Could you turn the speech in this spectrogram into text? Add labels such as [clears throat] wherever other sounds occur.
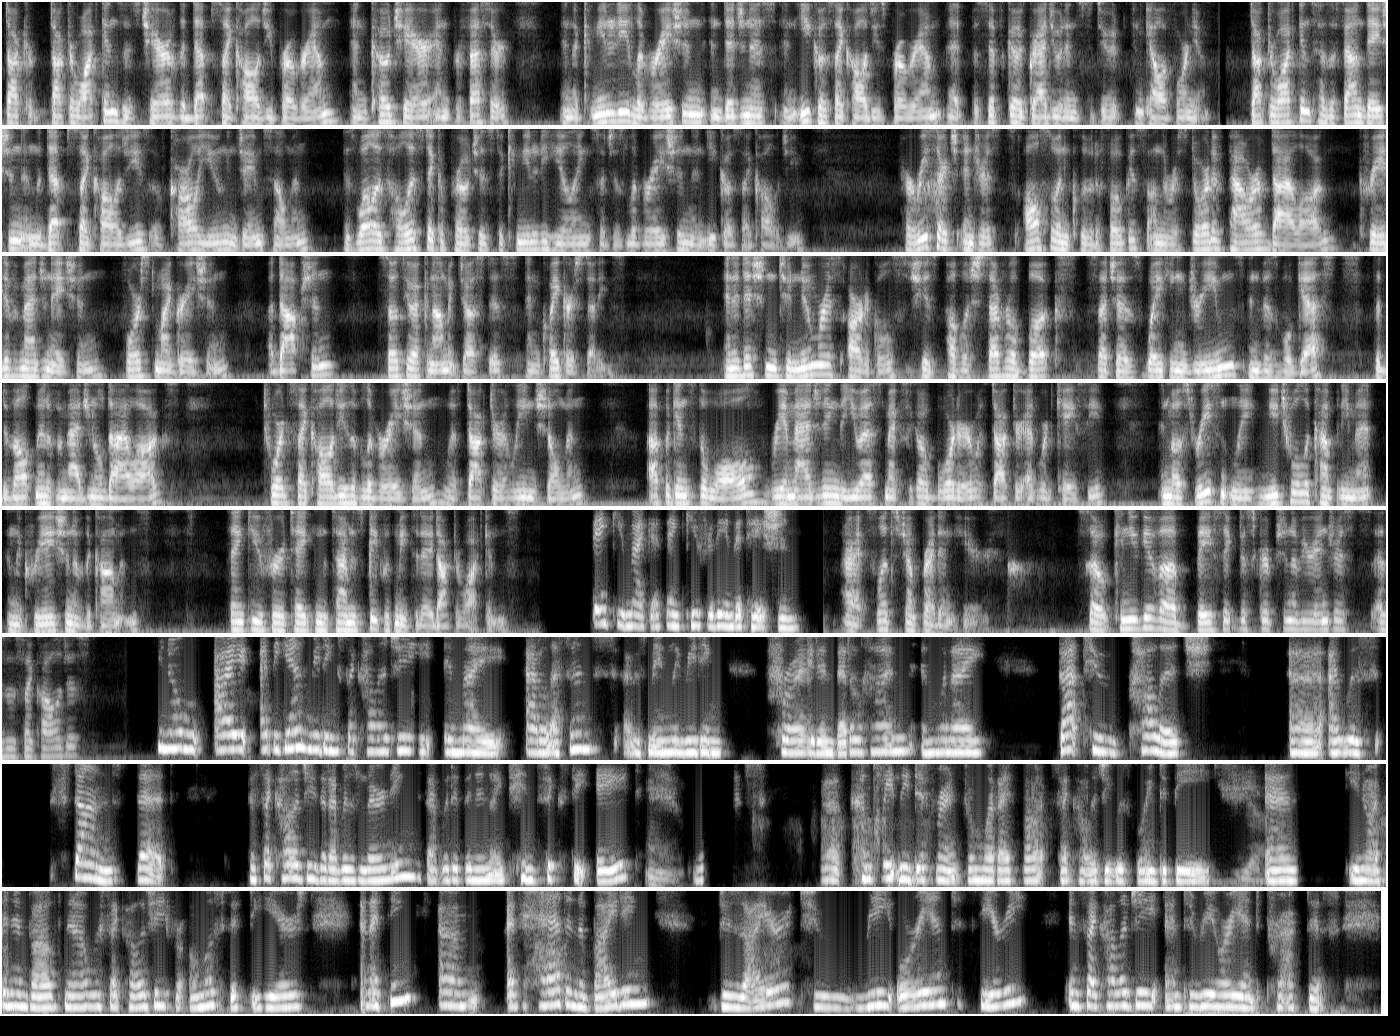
Dr. Watkins is chair of the Depth Psychology Program and co chair and professor in the Community, Liberation, Indigenous, and Eco Psychologies program at Pacifica Graduate Institute in California. Dr. Watkins has a foundation in the depth psychologies of Carl Jung and James Hillman, as well as holistic approaches to community healing such as liberation and eco psychology. Her research interests also include a focus on the restorative power of dialogue, creative imagination, forced migration, adoption, socioeconomic justice, and Quaker studies. In addition to numerous articles, she has published several books, such as Waking Dreams, Invisible Guests, The Development of Imaginal Dialogues, Towards Psychologies of Liberation with Dr. Helene Shulman, Up Against the Wall, Reimagining the U.S. Mexico Border with Dr. Edward Casey, and most recently, Mutual Accompaniment and the Creation of the Commons. Thank you for taking the time to speak with me today, Dr. Watkins. Thank you, Micah. Thank you for the invitation. All right, so let's jump right in here. So, can you give a basic description of your interests as a psychologist? You know, I, I began reading psychology in my adolescence. I was mainly reading Freud and Bettelheim. And when I got to college, uh, I was stunned that the psychology that I was learning, that would have been in 1968, mm. was uh, completely different from what I thought psychology was going to be. Yeah. And, you know, I've been involved now with psychology for almost 50 years. And I think um, I've had an abiding desire to reorient theory in psychology and to reorient practice.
